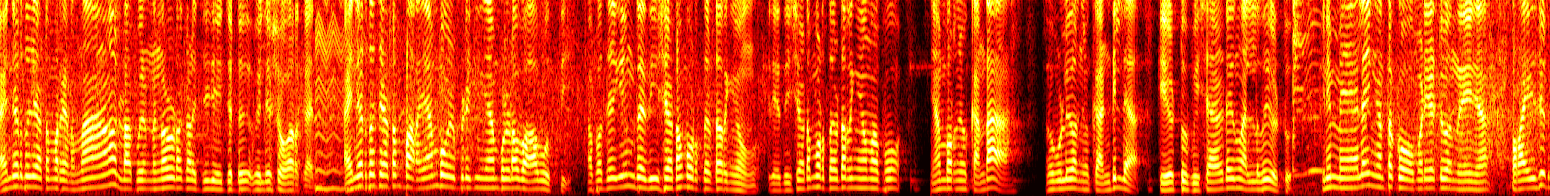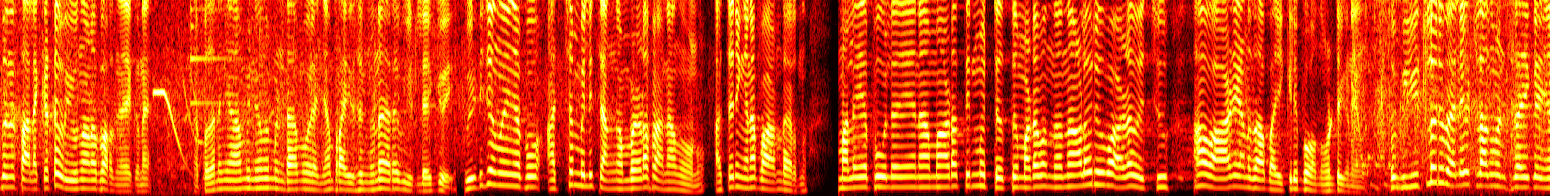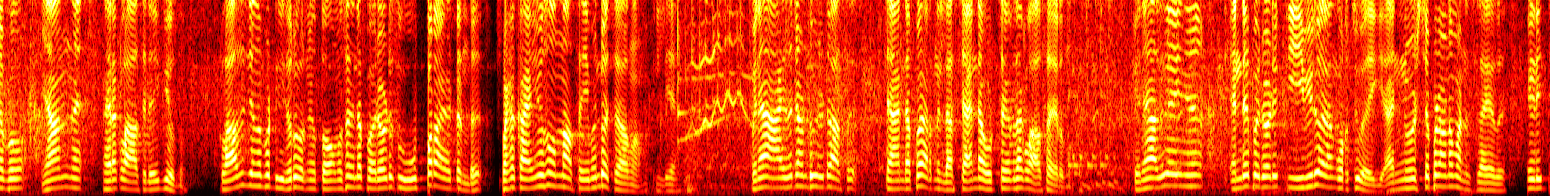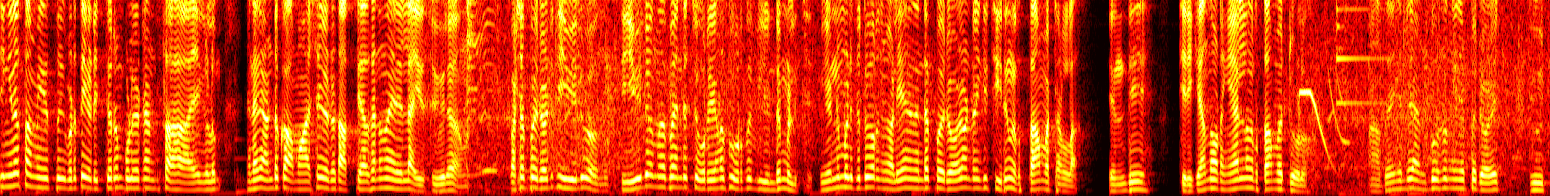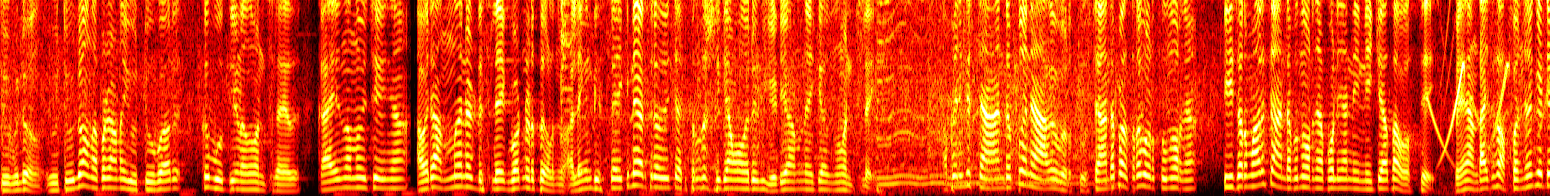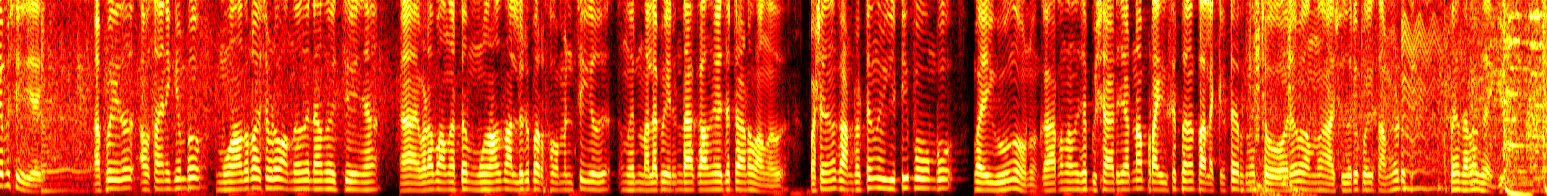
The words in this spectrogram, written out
അതിന്റെ അടുത്ത ചേട്ടൻ പറയണം നാണല്ല പെണ്ണുങ്ങളോട് കളിച്ച് ജയിച്ചിട്ട് വലിയ ഷോ ഇറക്കാൻ. അതിന്റെ അടുത്ത ചേട്ടൻ പറയാൻ പോയപ്പോഴേക്കും ഞാൻ പുള്ളിയുടെ വാ പൊത്തി. അപ്പോഴത്തേക്കും രതീഷ് ചേട്ടൻ പുറത്തോട്ട് ഇറങ്ങി വന്നു. രതീഷ് ചേട്ടൻ പുറത്തോട്ട് ഇറങ്ങി വന്നപ്പോൾ ഞാൻ പറഞ്ഞു കണ്ടാ? അപ്പോൾ പുള്ളി പറഞ്ഞു കണ്ടില്ല. കേട്ടു പിശാരുടെ നല്ലത് കേട്ടു. ഇനി മേലെ ഇങ്ങനത്തെ കോമഡി ആയിട്ട് വന്നു കഴിഞ്ഞാൽ പ്രൈസ് എടുത്തതിന് തലക്കെട്ട് എറിയൂ എന്നാണ് പറഞ്ഞേക്കണേ. അപ്പോൾ തന്നെ ഞാൻ പിന്നെ ഒന്നും മിണ്ടാൻ പോലെ ഞാൻ പ്രൈസ് ഇങ്ങനെ വരെ വീട്ടിലേക്ക് പോയി. വീട്ടിൽ ചെന്ന് കഴിഞ്ഞപ്പോൾ അച്ഛൻ വലിയ ചങ്ങമ്പഴയുടെ ഫാനാന്ന് തോന്നുന്നു. അച്ഛൻ ഇങ്ങനെ പാടണ്ടായിരുന്നു. മലയപ്പൂലയന മാടത്തിൻ മുറ്റത്ത് മട വന്ന നാളൊരു വാഴ വെച്ചു. ആ വാഴയാണ് ആ ബൈക്കിൽ പോന്നുകൊണ്ടിരിക്കണേന്ന് അപ്പോൾ വീട്ടിലൊരു വില കിട്ടില്ല എന്ന് മനസ്സിലാക്കി കഴിഞ്ഞപ്പോൾ ഞാൻ നേരെ ക്ലാസ്സിലേക്ക് വന്നു ക്ലാസ്സിൽ ചെന്നപ്പോൾ ടീച്ചർ പറഞ്ഞു തോമസ് അതിന്റെ പരിപാടി സൂപ്പർ ആയിട്ടുണ്ട്. പക്ഷേ കഴിഞ്ഞ ദിവസം ഒന്ന് അസൈൻമെന്റ് വെച്ചതാണോ ഇല്ല. പിന്നെ ആയത് രണ്ടു വീട്ട് സ്റ്റാൻഡപ്പ് ആയിരുന്നില്ല സ്റ്റാൻഡ് ഔട്ട് സൈഡ് ക്ലാസ് ആയിരുന്നു. പിന്നെ അത് കഴിഞ്ഞ് എന്റെ പരിപാടി ടി വിയിൽ വരാൻ കുറച്ച് വൈകി. അന്വേഷിച്ചപ്പോഴാണ് മനസ്സിലായത്. എഡിറ്റിങ്ങിന്റെ സമയത്ത് ഇവിടുത്തെ എഡിറ്ററും പുള്ളിയുടെ രണ്ട് സഹായികളും എന്നെ രണ്ട് കമാശ കേട്ടിട്ട് അത്യാസന നിലയിൽ ഐ സിയുലാണ് പക്ഷേ പരിപാടി ടി വിയിൽ വന്നു. ടി വിയിൽ വന്നപ്പോൾ എന്റെ ചൊറിയണ സുഹൃത്ത് വീണ്ടും വിളിച്ച്. വീണ്ടും വിളിച്ചിട്ട് പറഞ്ഞു അളിയാ എന്റെ പരിപാടി കൊണ്ട് എനിക്ക് ചിരി നിർത്താൻ പറ്റണില്ല. എന്ത്? ചിരിക്കാൻ തുടങ്ങിയാലേ നിർത്താൻ പറ്റുള്ളൂ? അത് കഴിഞ്ഞിട്ട് രണ്ട് ദിവസം കഴിഞ്ഞ പരിപാടി യൂട്യൂബിൽ വന്നു. യൂട്യൂബിൽ വന്നപ്പോഴാണ് യൂട്യൂബർക്ക് ബുദ്ധിയാണെന്ന് മനസ്സിലായത്. കാര്യം എന്താണെന്ന് വെച്ച് കഴിഞ്ഞാൽ അവർ അന്ന് തന്നെ ഡിസ്ലൈക്ക് ബട്ടൺ എടുത്ത് കളഞ്ഞു. അല്ലെങ്കിൽ ഡിസ്ലൈക്കിന്റെ കാര്യത്തിൽ അത് ചരിത്രം സൃഷ്ടിക്കാൻ പോകുന്ന ഒരു വീഡിയോ ആണെന്ന് എനിക്ക് അതൊന്ന് മനസ്സിലായി. അപ്പോൾ എനിക്ക് സ്റ്റാൻഡപ്പ് തന്നെ ആകെ വെറുത്തു. സ്റ്റാൻഡപ്പ് എത്ര വെറുത്തു എന്ന് പറഞ്ഞാൽ ടീച്ചർമാർ സ്റ്റാൻഡപ്പ് എന്ന് പറഞ്ഞപ്പോൾ ഞാൻ എണ്ണിക്കാത്ത അവസ്ഥയായി. പിന്നെ രണ്ടാഴ്ച സസ്പെൻഷൻ കിട്ടിയപ്പോൾ ശരിയായി. അപ്പോൾ ഇത് അവസാനിക്കുമ്പോൾ മൂന്നാമത്തെ പ്രാവശ്യം ഇവിടെ വന്നത് എന്നാന്ന് വെച്ച് കഴിഞ്ഞാൽ ഇവിടെ വന്നിട്ട് മൂന്നാമത് നല്ലൊരു പെർഫോമൻസ് ചെയ്ത് എന്നൊരു നല്ല പേരുണ്ടാക്കാമെന്ന് വെച്ചിട്ടാണ് വന്നത്. പക്ഷേ ഇത് കണ്ടിട്ട് ഇന്ന് വീട്ടിൽ പോകുമ്പോൾ വൈകുമെന്ന് തോന്നുന്നു കാരണം എന്താണെന്ന് വെച്ചാൽ പിഷാടി ചേട്ടൻ ആ പ്രൈസ് എടുത്ത് തന്നെ തലക്കെട്ട് ഇറങ്ങി ചോര വന്ന് ആശുപത്രി പോയി സമയം എടുക്കും. അപ്പോൾ എന്താണ് താങ്ക്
